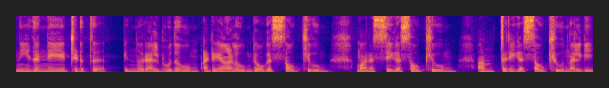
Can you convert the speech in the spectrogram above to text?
നീ തന്നെ ഏറ്റെടുത്ത് ഇന്നൊരത്ഭുതവും അടയാളവും രോഗസൗഖ്യവും മാനസിക സൗഖ്യവും ആന്തരിക സൗഖ്യവും നൽകി.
